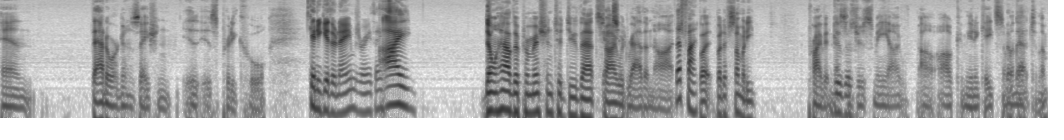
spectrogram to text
And that organization is, is pretty cool. Can you give their names or anything? I don't have the permission to do that, so I would rather not. That's fine. But but if somebody private Googles. messages me, I I'll, I'll communicate some of that to them,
